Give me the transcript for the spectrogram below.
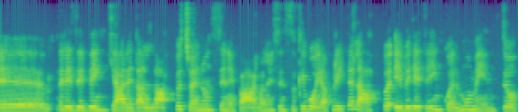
eh, rese ben chiare dall'app, cioè non se ne parla, nel senso che voi aprite l'app e vedete in quel momento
